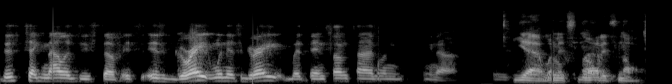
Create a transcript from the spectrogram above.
this technology stuff, it's it's great when it's great, but then sometimes when, you know. Yeah, when it's not, it's not.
